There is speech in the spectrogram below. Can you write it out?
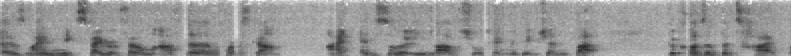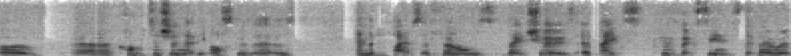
is my next favorite film after Forrest Gump. I absolutely love Shawshank Redemption, but because of the type of uh, competition that the Oscars is and the types of films they choose, it makes perfect sense that they would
